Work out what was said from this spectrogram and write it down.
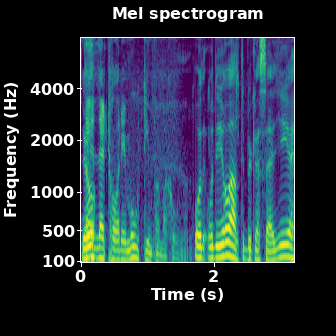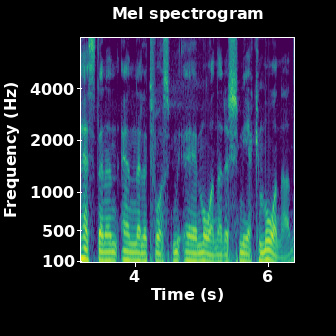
Mm. Eller tar emot informationen. Och, och det jag alltid brukar säga, ge hästen en, en eller två sm- eh, månaders smekmånad.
